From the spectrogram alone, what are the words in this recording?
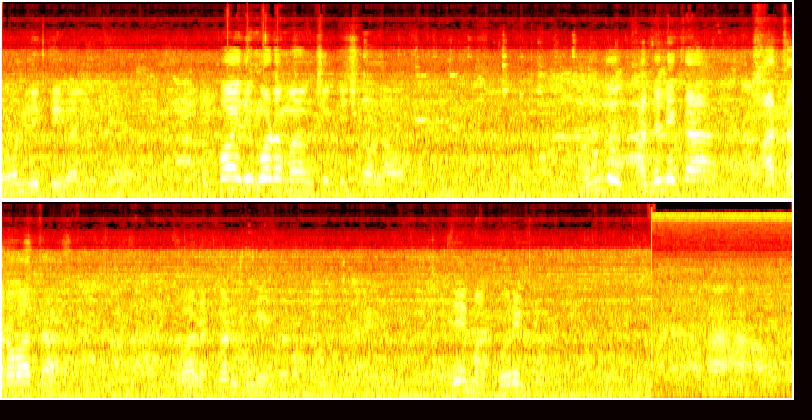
లోన్లు ఇప్పగలిగితే ఉపాధి కూడా మనం చూపించుకోవాలి. ముందు కదలిక ఆ తర్వాత వాళ్ళ కడుపు నిండడం అదే మా కోరిక అవును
